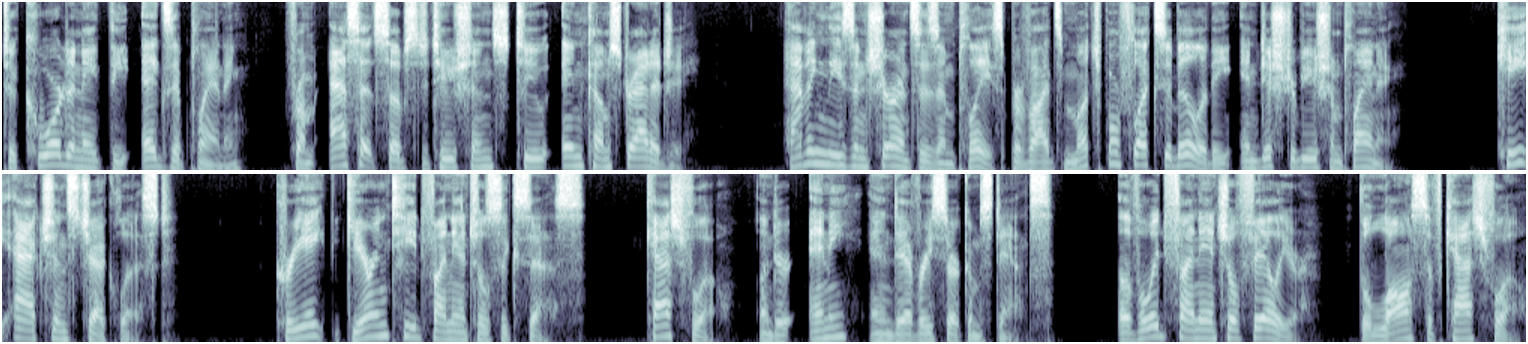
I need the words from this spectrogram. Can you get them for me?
to coordinate the exit planning from asset substitutions to income strategy. Having these insurances in place provides much more flexibility in distribution planning. Key Actions Checklist Create guaranteed financial success, cash flow under any and every circumstance. Avoid financial failure, the loss of cash flow.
